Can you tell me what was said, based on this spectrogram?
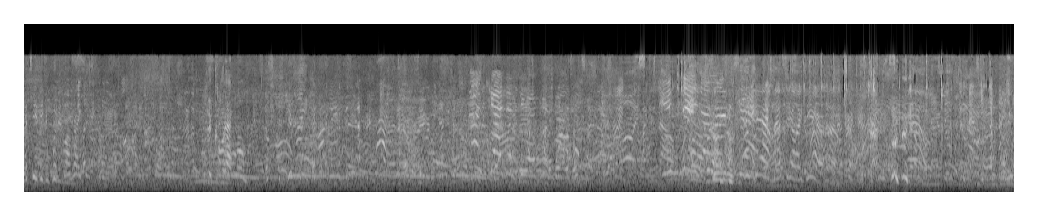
Let's see if he can put it on right this time. It's a Kodak moment. Idea, huh? That's what you're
